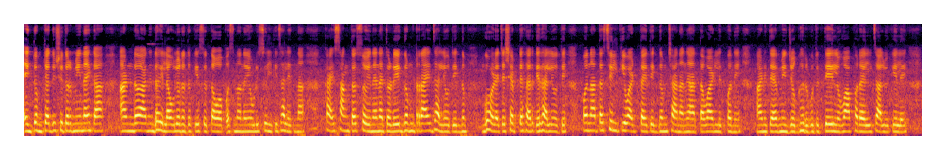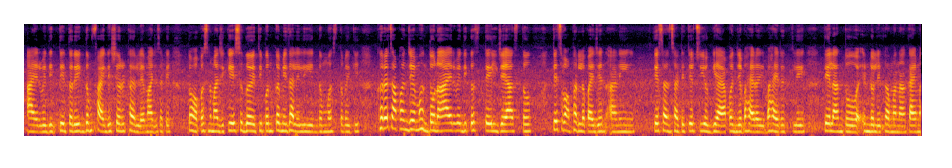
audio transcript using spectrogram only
एकदम त्या दिवशी तर मी नाही का अंड आणि दही लावलं नव्हतं केस तवापासनं ना एवढी सिल्की झालेत ना. काय सांगतात सोय नाही तर एकदम ड्राय झाले होते एकदम घोड्याच्या शेपट्यासारखे झाले होते. पण आता सिल्की वाटत आहेत एकदम छान आणि आता वाढलेत पण आहे आणि त्या मी जो घरगुती तेल वापरायला चालू केलं आहे आयुर्वेदिक ते तर एकदम फायदेशीर ठरलं आहे माझ्यासाठी. तेव्हापासून माझी केस गळती पण कमी झालेली एकदम मस्तपैकी. खरंच आपण जे म्हणतो ना आयुर्वेदिकच तेल जे असतं तेच वापरलं पाहिजे. आणि केसांसाठी तेच योग्य आहे. आपण जे बाहेर बाहेरातले तेल आणतो इंडोलिका म्हणा काय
